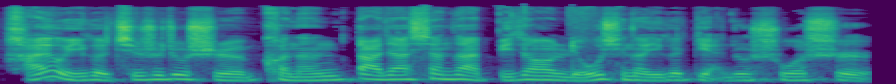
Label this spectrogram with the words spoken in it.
还有一个，其实就是可能大家现在比较流行的一个点，就是说是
